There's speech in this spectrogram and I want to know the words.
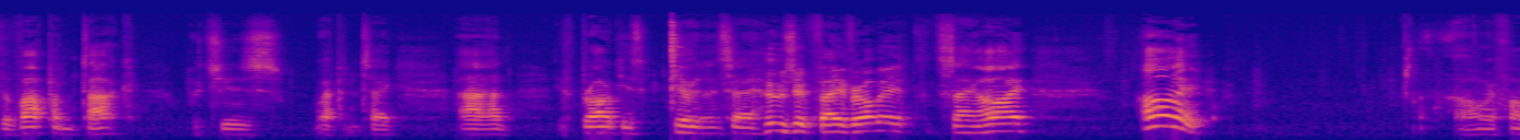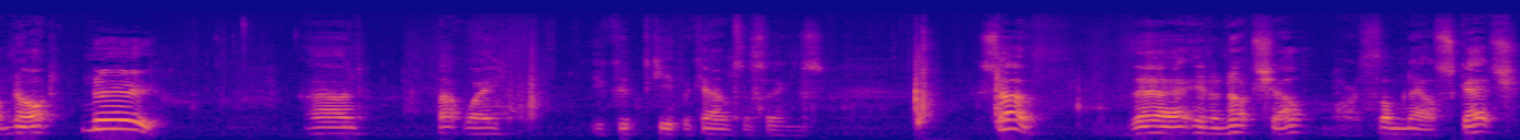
the Wapentake, which is weapon take, and if Bragi is given and say who's in favour of it, say aye, aye, or if I'm not, no, and that way you could keep account of things. So, there in a nutshell, or a thumbnail sketch,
